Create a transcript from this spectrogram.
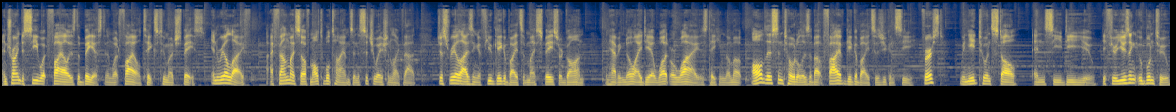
and trying to see what file is the biggest and what file takes too much space. In real life, I found myself multiple times in a situation like that, just realizing a few gigabytes of my space are gone and having no idea what or why is taking them up. All this in total is about 5 gigabytes as you can see. First, we need to install NCDU. If you're using Ubuntu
